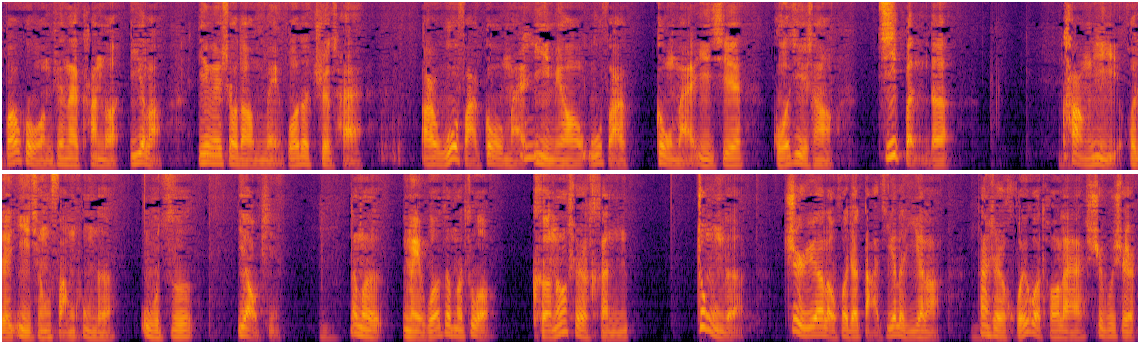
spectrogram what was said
包括我们现在看到伊朗，因为受到美国的制裁，而无法购买疫苗，无法购买一些国际上基本的抗疫或者疫情防控的物资、药品。那么美国这么做，可能是很重的制约了或者打击了伊朗。但是回过头来，是不是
